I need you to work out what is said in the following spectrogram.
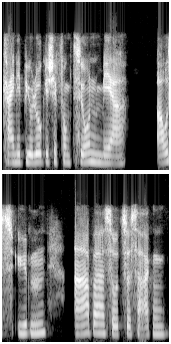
keine biologische Funktion mehr ausüben, aber sozusagen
